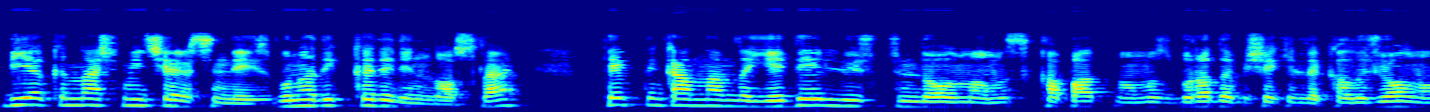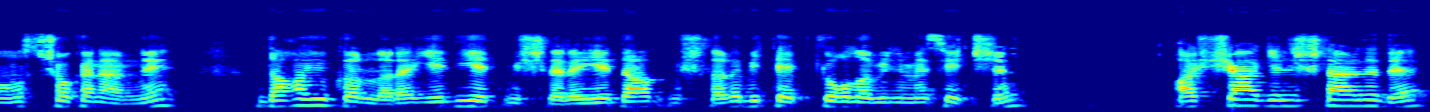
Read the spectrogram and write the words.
bir yakınlaşma içerisindeyiz. Buna dikkat edin dostlar. Teknik anlamda 7.50 üstünde olmamız, kapatmamız, burada bir şekilde kalıcı olmamız çok önemli. Daha yukarılara 7.70'lere, 7.60'lara bir tepki olabilmesi için. Aşağı gelişlerde de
